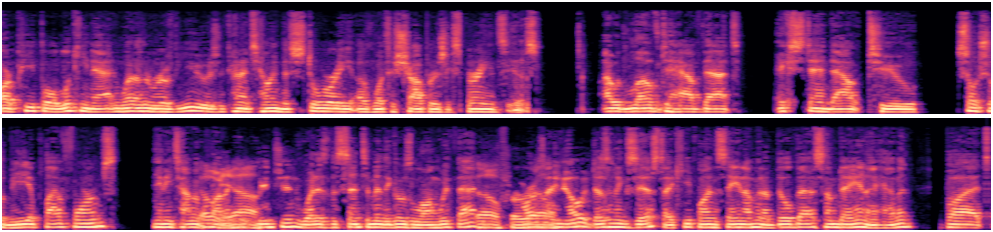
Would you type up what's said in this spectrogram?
are people looking at and what other reviews are kind of telling the story of what the shopper's experience is. I would love to have that extend out to social media platforms Anytime a oh, product yeah. is mentioned, what is the sentiment that goes along with that? Oh, for as far real. as I know, it doesn't exist. I keep on saying I'm going to build that someday, and I haven't. But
